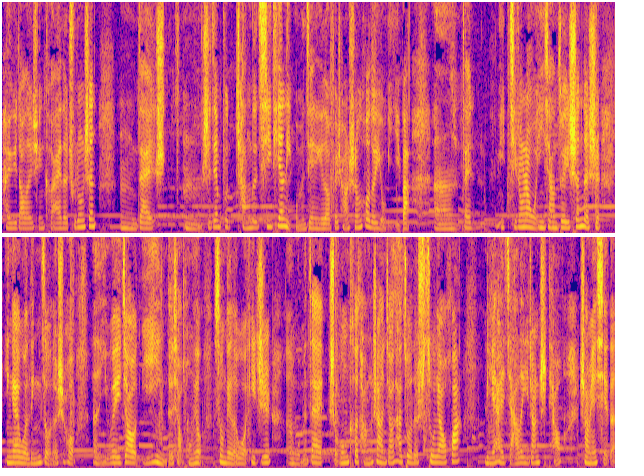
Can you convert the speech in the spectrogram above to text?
还遇到了一群可爱的初中生。嗯，在嗯时间不长的七天里，我们建立了非常深厚的友谊吧。嗯，在。其中让我印象最深的是，应该我临走的时候，嗯，一位叫怡颖的小朋友送给了我一只，嗯，我们在手工课堂上教他做的塑料花。里面还夹了一张纸条，上面写的：“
